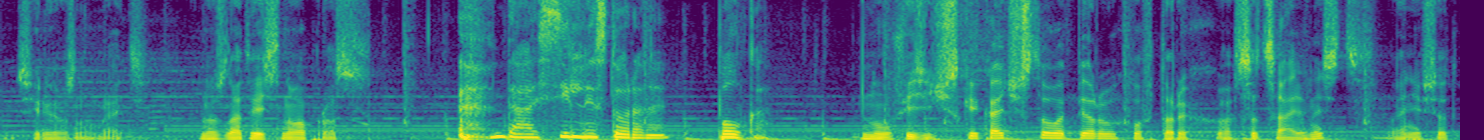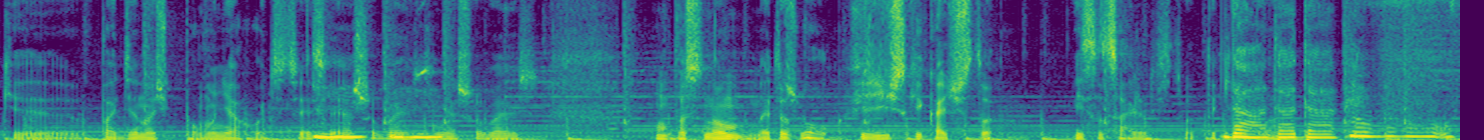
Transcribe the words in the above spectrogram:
серьезно брать. Нужно ответить на вопрос. Да, сильные стороны волка. Ну, физические качества, во-первых. Во-вторых, социальность. Они все-таки поодиночке, по-моему, не охотятся, если mm-hmm. я ошибаюсь, mm-hmm. не ошибаюсь. Ну, в основном это же волк. Физические качества и социальность. Вот такие да, да, да. Ну,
